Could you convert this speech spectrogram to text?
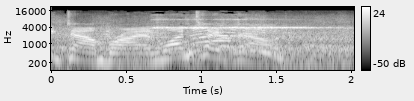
takedown, Brian. One takedown.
